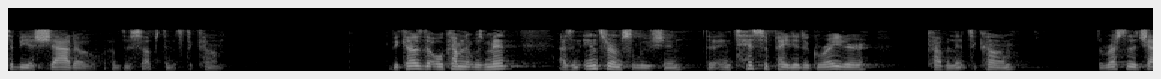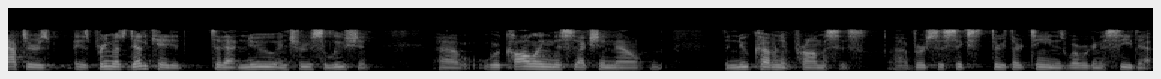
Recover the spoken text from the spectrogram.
to be a shadow of the substance to come. Because the Old Covenant was meant as an interim solution that anticipated a greater covenant to come, the rest of the chapter is, is pretty much dedicated to that new and true solution. Uh, we're calling this section now the New Covenant Promises. Uh, verses 6 through 13 is where we're going to see that.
